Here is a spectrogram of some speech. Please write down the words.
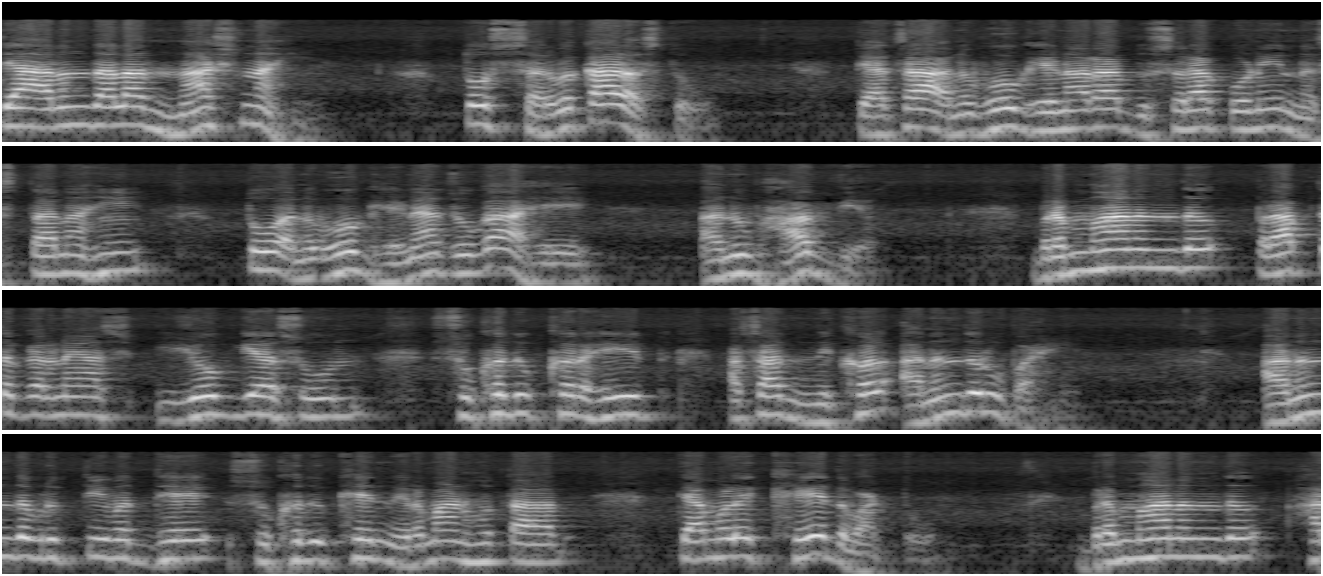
त्या आनंदाला नाश नाही तो सर्वकाळ असतो. त्याचा अनुभव घेणारा दुसरा कोणी नसतानाही तो अनुभव घेण्याजोगा आहे अनुभाव्य. ब्रह्मानंद प्राप्त करण्यास योग्य असून सुखदुःख रहित असा निखळ आनंदरूप आहे. आनंद वृत्तीमध्ये सुखदुःखे निर्माण होतात त्यामुळे खेद वाटतो. ब्रह्मानंद हा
